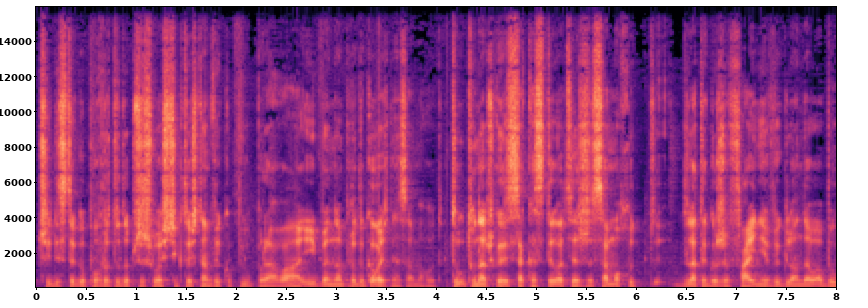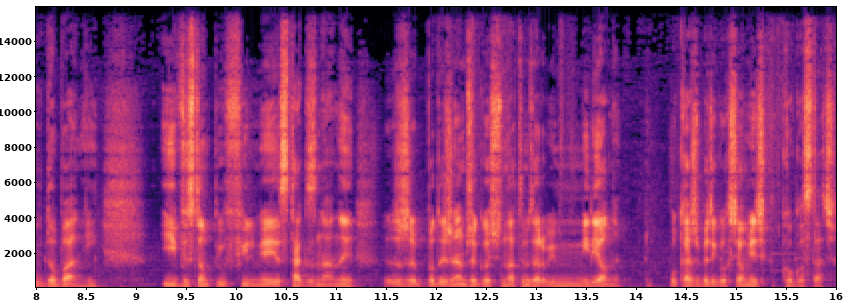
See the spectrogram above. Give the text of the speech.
czyli z tego powrotu do przyszłości ktoś tam wykupił prawa i będą produkować ten samochód. Tu, tu na przykład jest taka sytuacja, że samochód, dlatego że fajnie wyglądał, a był do bani, i wystąpił w filmie, jest tak znany, że podejrzewam, że gościu na tym zarobi miliony, bo każdy będzie go chciał mieć, kogo stać.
